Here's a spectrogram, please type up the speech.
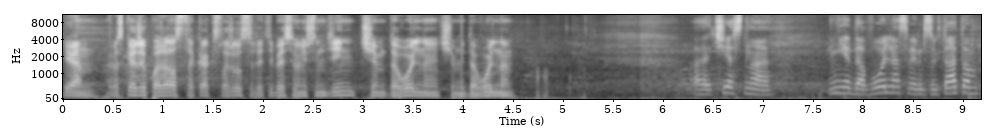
Ян, расскажи, пожалуйста, как сложился для тебя сегодняшний день, чем довольна, чем недовольна? А, Честно, недовольна своим результатом.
